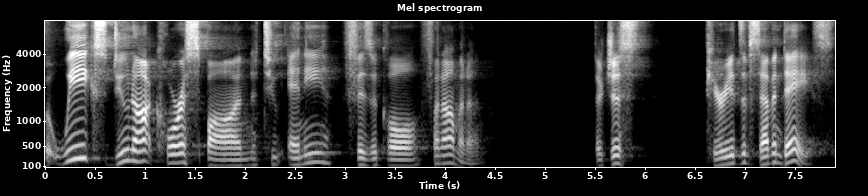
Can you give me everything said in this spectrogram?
But weeks do not correspond to any physical phenomenon. They're just periods of seven days.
